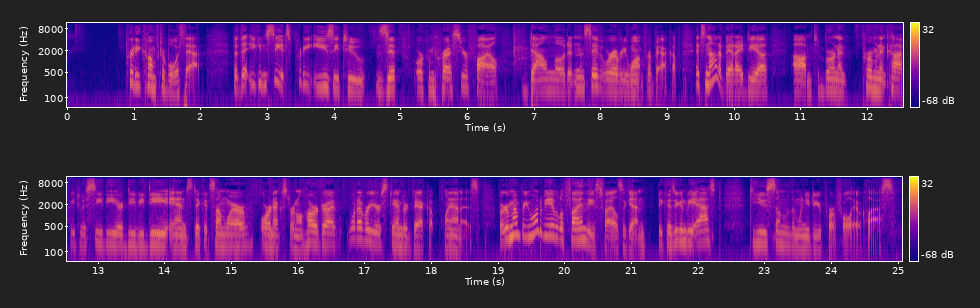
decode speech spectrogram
pretty comfortable with that. But that you can see it's pretty easy to zip or compress your file, download it, and then save it wherever you want for backup. It's not a bad idea um, to burn a permanent copy to a CD or DVD and stick it somewhere or an external hard drive, whatever your standard backup plan is. But remember, you want to be able to find these files again because you're going to be asked to use some of them when you do your portfolio class.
